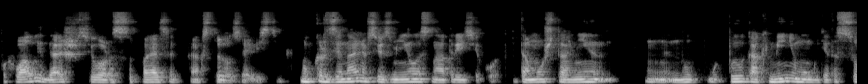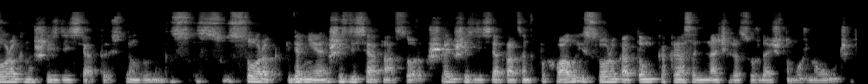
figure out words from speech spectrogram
похвалы, дальше все рассыпается, как стоило себя вести. Ну, кардинально все изменилось на третий год, потому что они ну, было как минимум где-то 40 на 60, то есть ну, 40, вернее, 60 на 40, 60 процентов похвалы и 40 о том, как раз они начали рассуждать, что можно улучшить.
